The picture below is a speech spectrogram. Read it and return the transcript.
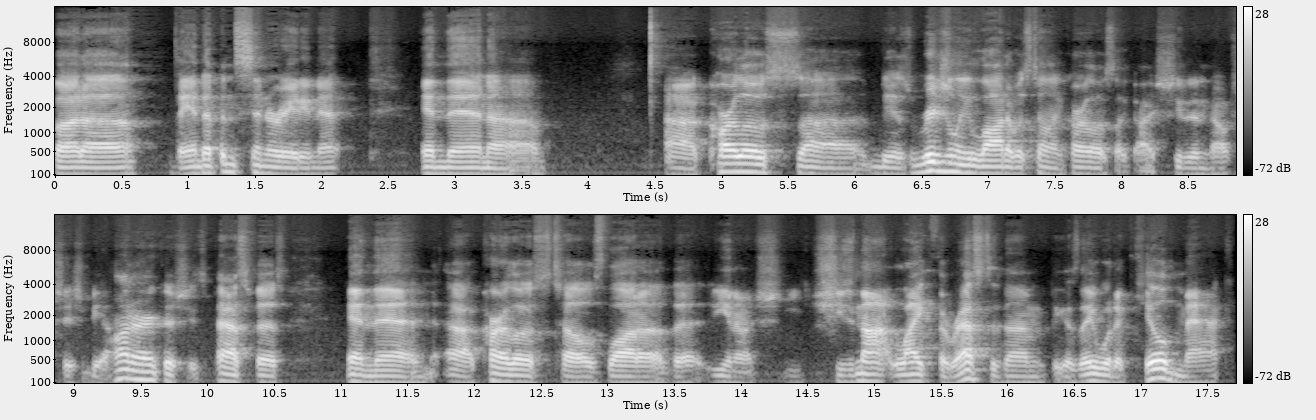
but uh, they end up incinerating it and then uh, uh, Carlos, uh, because originally Lata was telling Carlos like oh, she didn't know if she should be a hunter because she's a pacifist, and then uh, Carlos tells Lata that you know she, she's not like the rest of them because they would have killed Mac,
